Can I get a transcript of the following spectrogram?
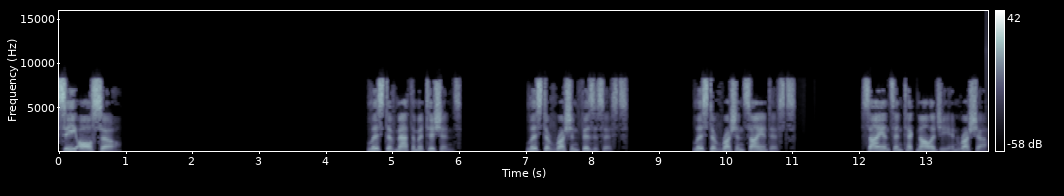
See also. List of mathematicians. List of Russian physicists. List of Russian scientists. Science and technology in Russia.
